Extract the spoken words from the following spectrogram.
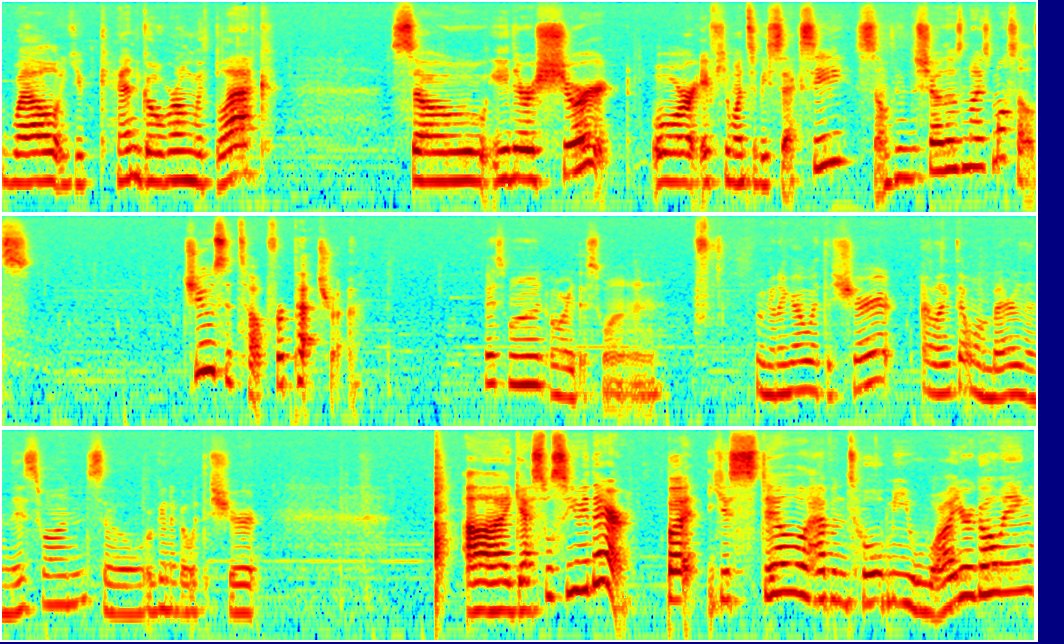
Well, you can't go wrong with black. So either a shirt or if you want to be sexy, something to show those nice muscles. Choose a top for Petra. This one or this one. We're gonna go with the shirt. I like that one better than this one, so we're gonna go with the shirt. I guess we'll see you there. But you still haven't told me why you're going.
